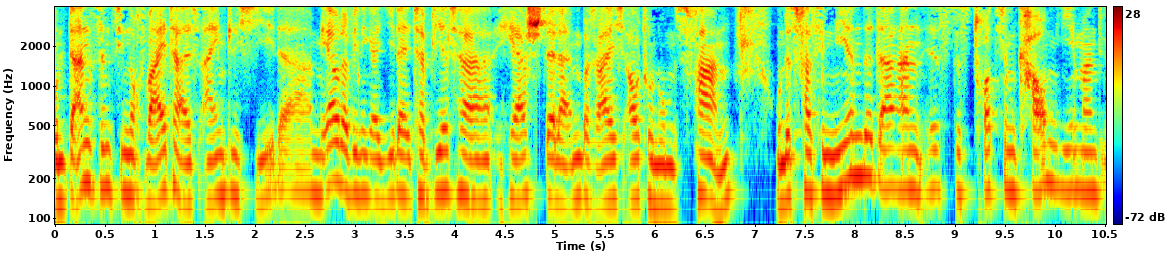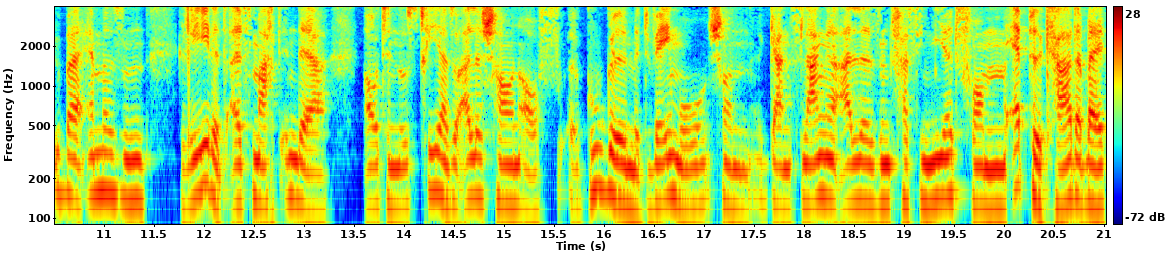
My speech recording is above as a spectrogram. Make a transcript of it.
und dann sind sie noch weiter als eigentlich jeder, mehr oder weniger jeder etablierter Hersteller im Bereich autonomes Fahren. Und das Faszinierende daran ist, dass trotzdem kaum jemand über Amazon redet als Macht in der Autoindustrie. Also alle schauen auf äh, Google mit Waymo schon ganz lange. Alle sind fasziniert vom Apple Car. Dabei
